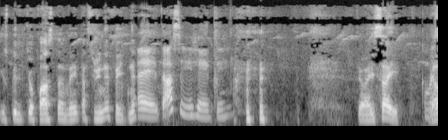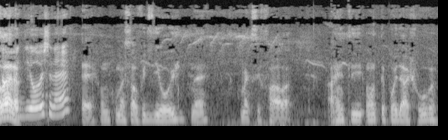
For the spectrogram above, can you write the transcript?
e os pedidos que eu faço também tá surgindo efeito, né? É, tá assim, gente. Então é isso aí. Começar Galera, o vídeo de hoje, né? é, vamos começar o vídeo de hoje, né? Como é que se fala? A gente, ontem depois da chuva,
